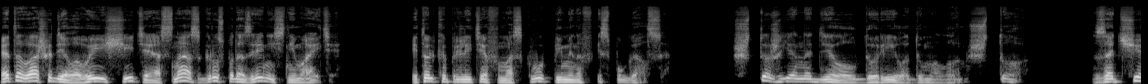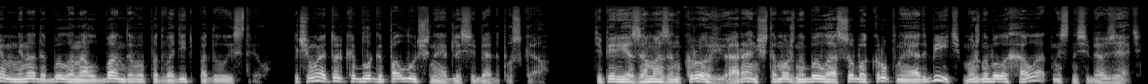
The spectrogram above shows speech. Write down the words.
Это ваше дело, вы ищите, а с нас груз подозрений снимайте. И только прилетев в Москву, Пименов испугался. «Что же я наделал, дурила?» — думал он. «Что? Зачем мне надо было на Албандова подводить под выстрел? Почему я только благополучное для себя допускал? Теперь я замазан кровью, а раньше-то можно было особо крупное отбить, можно было халатность на себя взять.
